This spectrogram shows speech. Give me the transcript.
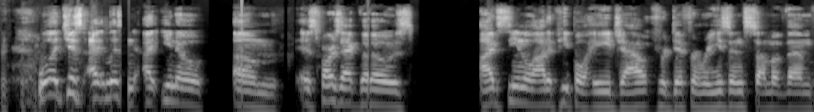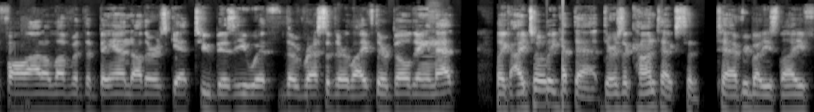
Well, it just I listen. I, you know, um, as far as that goes, I've seen a lot of people age out for different reasons. Some of them fall out of love with the band. Others get too busy with the rest of their life they're building, and that, like, I totally get that. There's a context to, to everybody's life,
